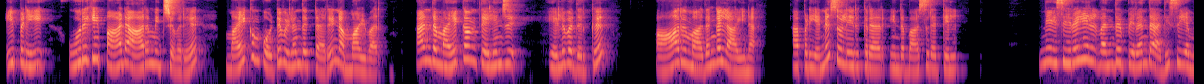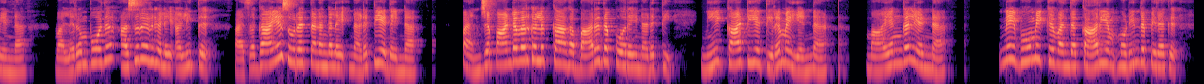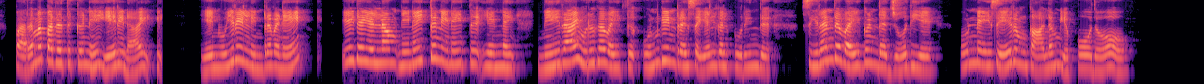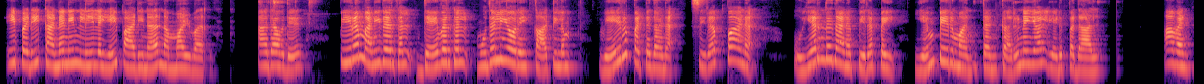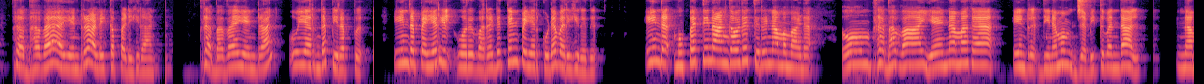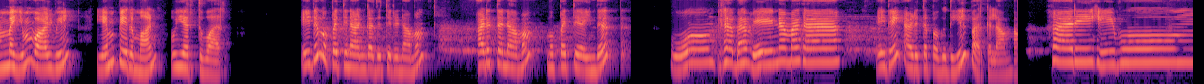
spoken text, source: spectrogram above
இப்படி உருகி பாட ஆரம்பிச்சவர் மயக்கம் போட்டு விழுந்துட்டாரு நம்மாழ்வார். அந்த மயக்கம் தெளிஞ்சு எழுவதற்கு ஆறு மாதங்கள் ஆயின. அப்படி என்ன சொல்லியிருக்கிறார் இந்த பாசுரத்தில்? நீ சிறையில் வந்து பிறந்த அதிசயம் என்ன? வளரும் போது அசுரர்களை அழித்து அசகாய சூரத்தனங்களை நடத்தியதென்ன? பஞ்ச பாண்டவர்களுக்காக பாரத போரை நடத்தி நீ காட்டிய திறமை என்ன? மாயங்கள் என்ன? நீ பூமிக்கு வந்த காரியம் முடிந்த பிறகு பரமபதத்துக்கு நீ ஏறினாய். என் உயிரில் நின்றவனே இதையெல்லாம் நினைத்து நினைத்து என்னை நீராய் உருக வைத்து உண்கின்ற செயல்கள் புரிந்து சிறந்த வைகுண்ட ஜோதியே உன்னை சேரும் காலம் எப்போதோ? இப்படி கண்ணனின் லீலையை பாடினார் நம்மாழ்வார். அதாவது பிற மனிதர்கள் தேவர்கள் முதலியோரை காட்டிலும் வேறுபட்டதான சிறப்பான உயர்ந்ததான பிறப்பை எம்பெருமான் தன் கருணையால் எடுப்பதால் அவன் பிரபவ என்று அழைக்கப்படுகிறான். பிரபவ என்றால் உயர்ந்த பிறப்பு. இந்த பெயரில் ஒரு வருடத்தின் பெயர் கூட வருகிறது. இந்த முப்பத்தி நான்காவது திருநாமமான ஓம் பிரபவாய நமக என்று தினமும் ஜபித்து வந்தால் நம்மையும் வாழ்வில் எம்பெருமான் உயர்த்துவார். இது முப்பத்தி நான்காவது திருநாமம். அடுத்த நாமம் முப்பத்தி ஐந்து ஓம் பிரபவே நமக. இதை அடுத்த பகுதியில் பார்க்கலாம். ஹரி ஓம்.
